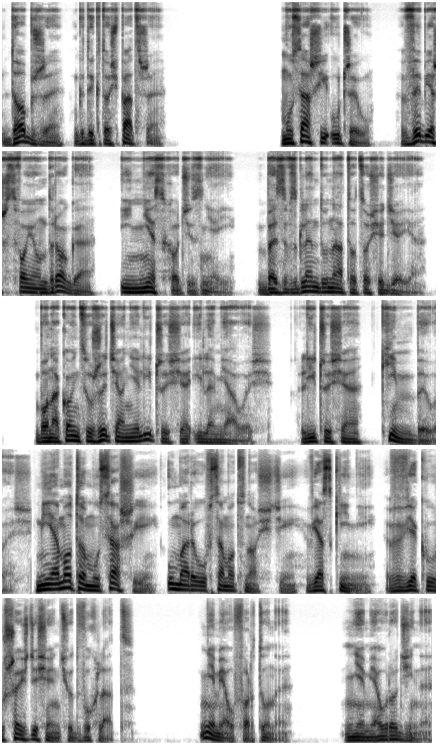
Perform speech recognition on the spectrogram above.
Dobrzy, gdy ktoś patrzy. Musashi uczył, wybierz swoją drogę i nie schodź z niej, bez względu na to, co się dzieje. Bo na końcu życia nie liczy się, ile miałeś. Liczy się, kim byłeś. Miyamoto Musashi umarł w samotności, w jaskini, w wieku 62 lat. Nie miał fortuny, nie miał rodziny.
